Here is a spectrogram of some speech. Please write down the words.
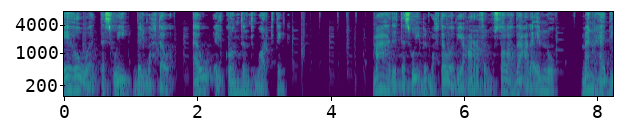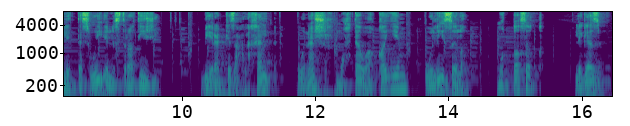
إيه هو التسويق بالمحتوى أو ال content marketing معهد التسويق بالمحتوى بيعرف المصطلح ده على إنه منهج للتسويق الاستراتيجي. بيركز على خلق ونشر محتوى قيم وليه صلة متسق لجذب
